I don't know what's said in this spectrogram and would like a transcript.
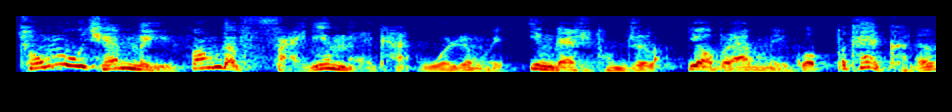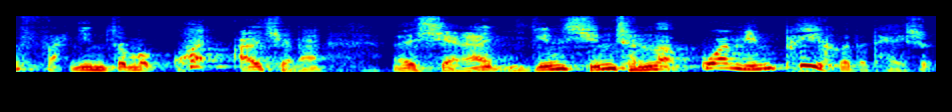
从目前美方的反应来看，我认为应该是通知了，要不然美国不太可能反应这么快。而且呢，呃，显然已经形成了官民配合的态势，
